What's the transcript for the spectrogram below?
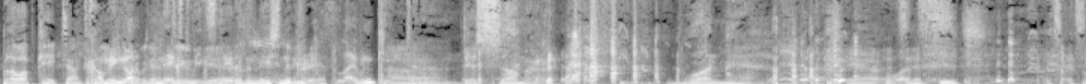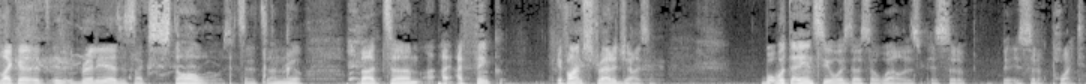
blow up Cape Town. To Coming what up are we next do? week's Yeah. State of the Nation address, live in Cape Um, Town. this summer, one man. Yeah, it's, One it's, speech. it's it's like a it, it really is. It's like Star Wars. It's it's unreal. But um, I, I think if I'm strategizing, what what the ANC always does so well is is sort of is sort of point,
